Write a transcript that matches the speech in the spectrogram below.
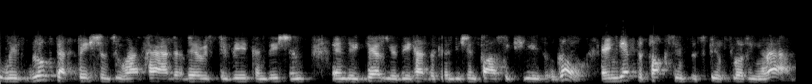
we've looked at patients who have had very severe conditions and they tell you they had the condition five, six years ago, and yet the toxins are still floating around.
